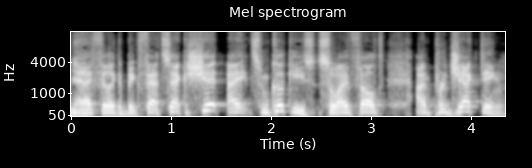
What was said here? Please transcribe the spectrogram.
and I feel like a big fat sack of shit. I ate some cookies, so I felt I'm projecting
